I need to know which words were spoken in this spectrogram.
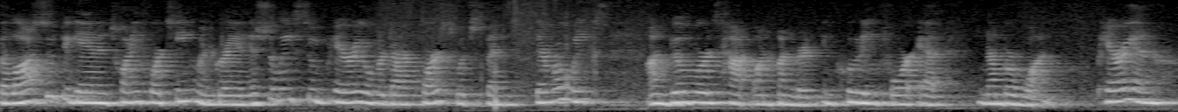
The lawsuit began in 2014 when Gray initially sued Perry over Dark Horse, which spent several weeks on Billboard's Hot 100, including four at number one. Perry and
